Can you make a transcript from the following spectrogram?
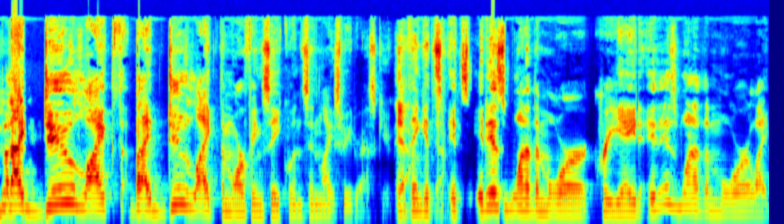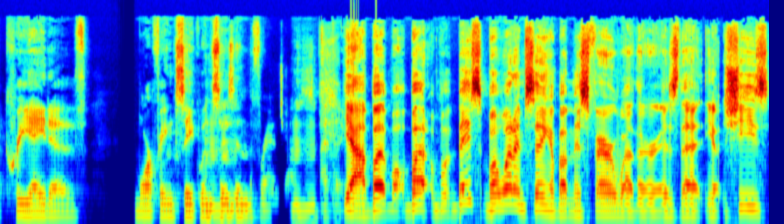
but I do like the, but I do like the morphing sequence in Lightspeed Rescue. I think it's yeah. it's it is one of the more creative it is one of the more like creative morphing sequences in the franchise, Mhm. I think. Yeah, but but but but, base, but what I'm saying about Miss Fairweather is that you know she's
